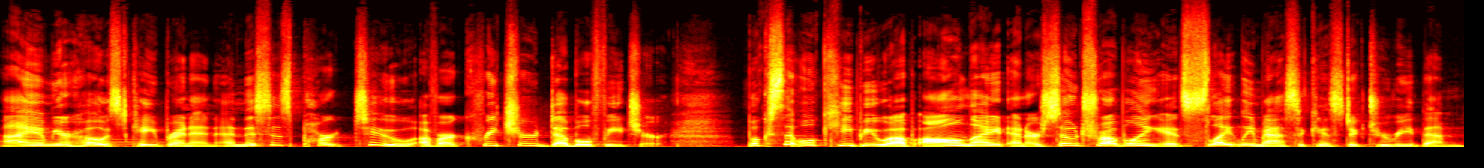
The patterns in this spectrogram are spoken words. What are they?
I am your host, Kate Brennan, and this is part two of our Creature Double Feature. Books that will keep you up all night and are so troubling it's slightly masochistic to read them.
